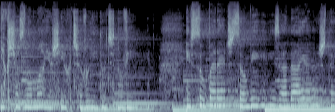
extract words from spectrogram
якщо зламаєш їх, чи вийдуть нові, і всупереч собі згадаєш ти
